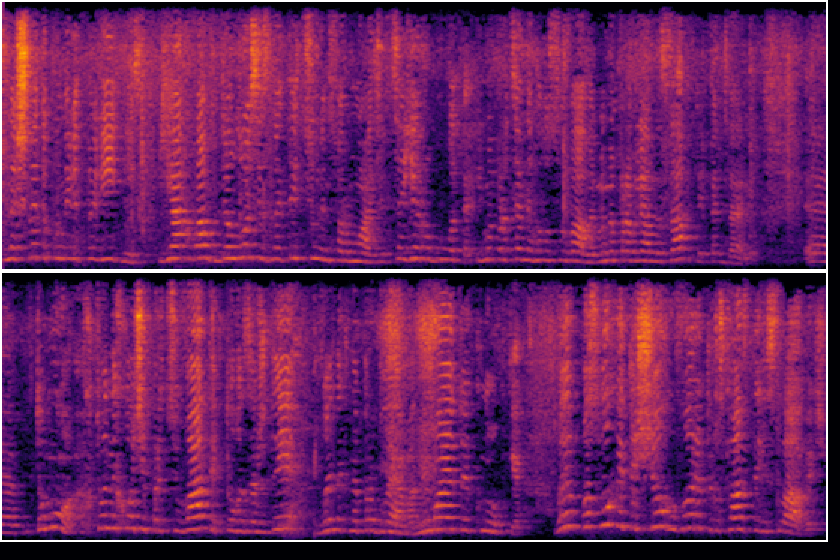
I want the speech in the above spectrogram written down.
знайшли таку невідповідність, як вам вдалося знайти цю інформацію? Це є робота, і ми про це не голосували. Ми направляли запити і так далі. Е, тому хто не хоче працювати, того завжди виникне проблема. Немає тої кнопки. Ви послухайте, що говорить Руслан Станіславович.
